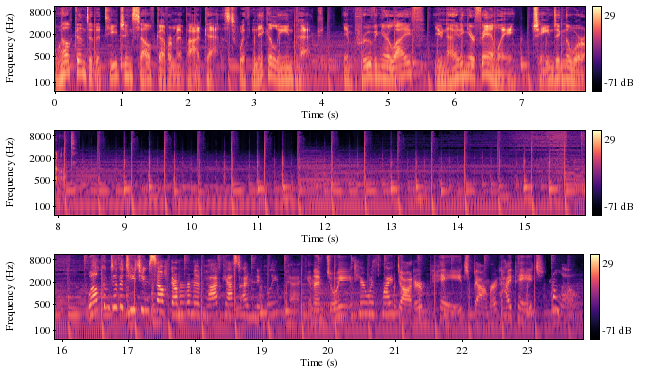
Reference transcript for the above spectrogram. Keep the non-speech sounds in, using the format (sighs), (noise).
Welcome to the Teaching Self Government Podcast with Nicholeen Peck. Improving your life, uniting your family, changing the world. Welcome to the Teaching Self Government Podcast. I'm Nicholeen Peck, and I'm joined here with my daughter, Paige Baumert. Hi, Paige. Hello.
